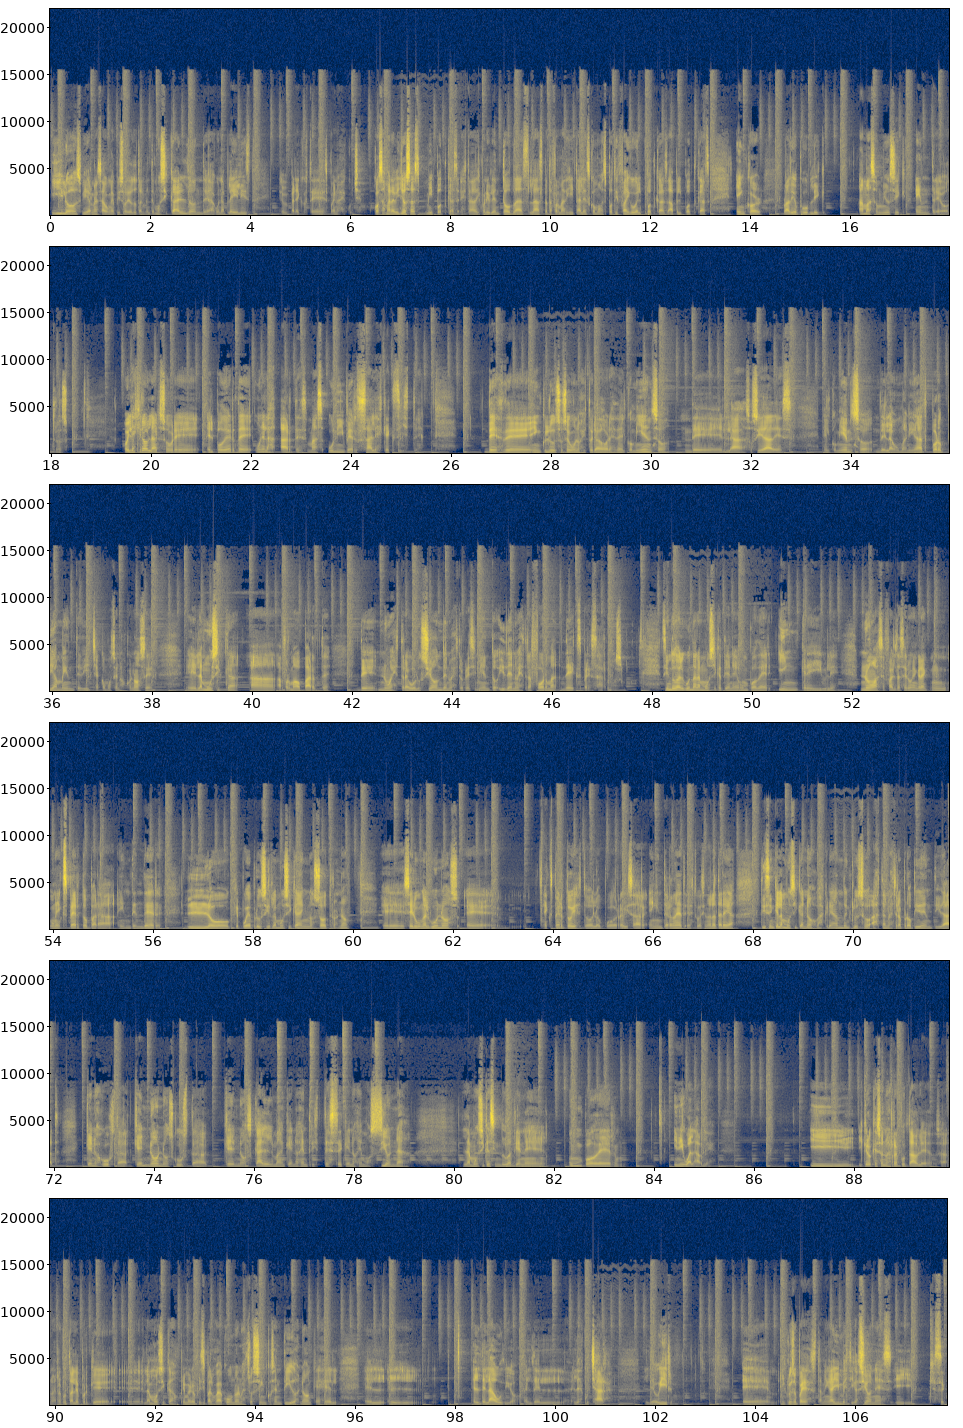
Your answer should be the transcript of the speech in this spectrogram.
Y los viernes hago un episodio totalmente musical donde hago una playlist para que ustedes nos escuchen. Cosas maravillosas, mi podcast está disponible en todas las plataformas digitales como Spotify, Google Podcast, Apple Podcast, Anchor, Radio Public, Amazon Music, entre otros. Hoy les quiero hablar sobre el poder de una de las artes más universales que existe. Desde incluso según los historiadores del comienzo de las sociedades, el comienzo de la humanidad propiamente dicha, como se nos conoce, eh, la música ha, formado parte de nuestra evolución, de nuestro crecimiento y de nuestra forma de expresarnos. Sin duda alguna la música tiene un poder increíble. No hace falta ser un, un experto para entender lo que puede producir la música en nosotros, ¿no? Eh, según algunos eh, experto, y esto lo puedo revisar en internet, estuve haciendo la tarea, dicen que la música nos va creando incluso hasta nuestra propia identidad. ¿Qué nos gusta? ¿Qué no nos gusta? ¿Qué nos calma? ¿Qué nos entristece? ¿Qué nos emociona? La música sin duda tiene un poder inigualable. Y, creo que eso no es refutable, o sea, no es refutable porque eh, la música, primero y principal, juega con uno de nuestros cinco sentidos, ¿no? Que es el, el, el, del audio, el del escuchar, el de oír. Eh, incluso pues también hay investigaciones y, que,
